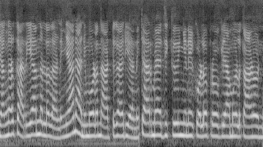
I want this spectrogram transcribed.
ഞങ്ങൾക്ക് അറിയാമെന്നുള്ളതാണ് ഞാൻ അനുമോള നാട്ടുകാരിയാണ്. സ്റ്റാർ മാജിക് ഇങ്ങനെയൊക്കെയുള്ള പ്രോഗ്രാമുകൾ കാണുമായിരുന്നു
